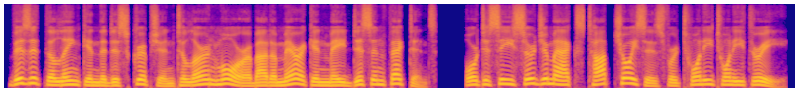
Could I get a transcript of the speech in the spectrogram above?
Visit the link in the description to learn more about American made disinfectants, or to see Surgi Mac's top choices for 2023.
